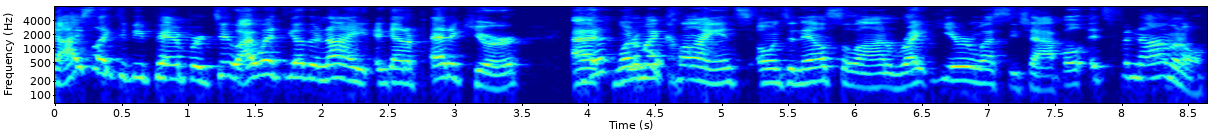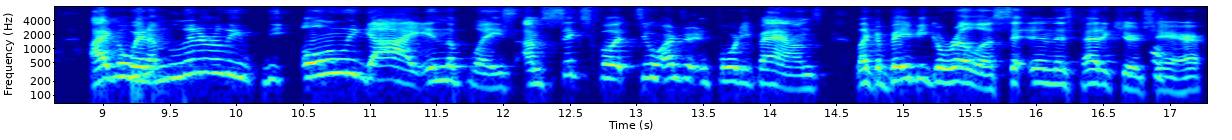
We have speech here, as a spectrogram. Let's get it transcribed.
guys like to be pampered too. I went the other night and got a pedicure at one of my clients owns a nail salon right here in Wesley Chapel. It's phenomenal. I go in. Mm-hmm. I'm literally the only guy in the place. I'm six foot, 240 pounds, like a baby gorilla sitting in this pedicure oh. chair,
